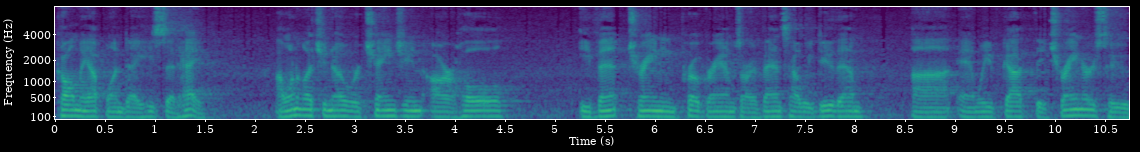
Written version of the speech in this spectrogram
called me up one day. He said, "Hey, I want to let you know we're changing our whole event training programs, our events, how we do them. Uh, and we've got the trainers who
